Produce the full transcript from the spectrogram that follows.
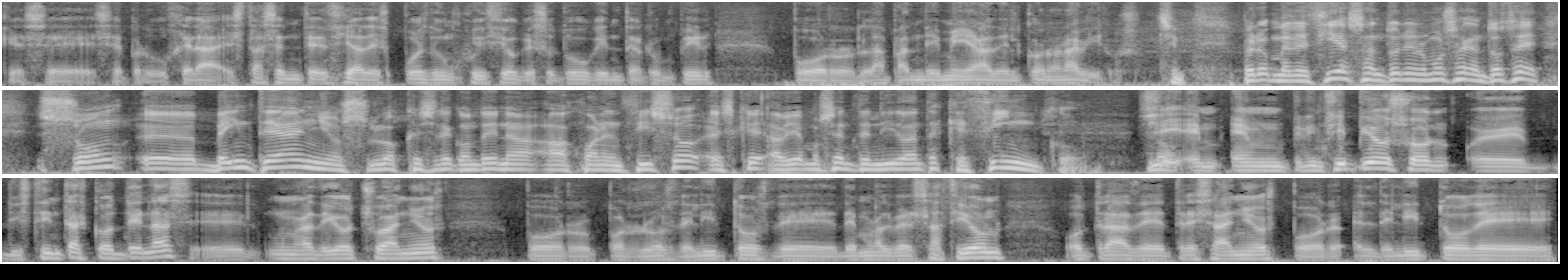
que se, se produjera esta sentencia después de un juicio que se tuvo que interrumpir por la pandemia del coronavirus. Sí, pero me decías, Antonio Hermosa, que entonces son eh, 20 años los que se le condena a Juan Enciso, es que habíamos entendido antes que 5. Sí, en, en principio son eh, distintas condenas, eh, una de ocho años por, los delitos de, malversación, otra de tres años por el delito de,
